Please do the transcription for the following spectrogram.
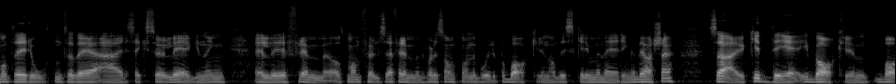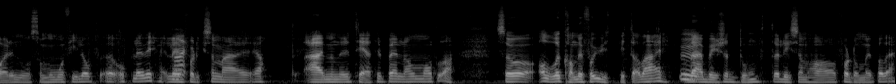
måtte, roten til det er seksuell legning, eller fremmed, at man føler seg fremmed for det samfunnet man bor i på bakgrunn av diskriminering og diverse, så er jo ikke det i bakgrunnen bare noe som homofile opp opplever. Eller Nei. folk som er, ja, er minoriteter på en eller annen måte. da. Så alle kan jo få utbytte av det her. Mm. det blir så dumt å liksom ha fordommer på det.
